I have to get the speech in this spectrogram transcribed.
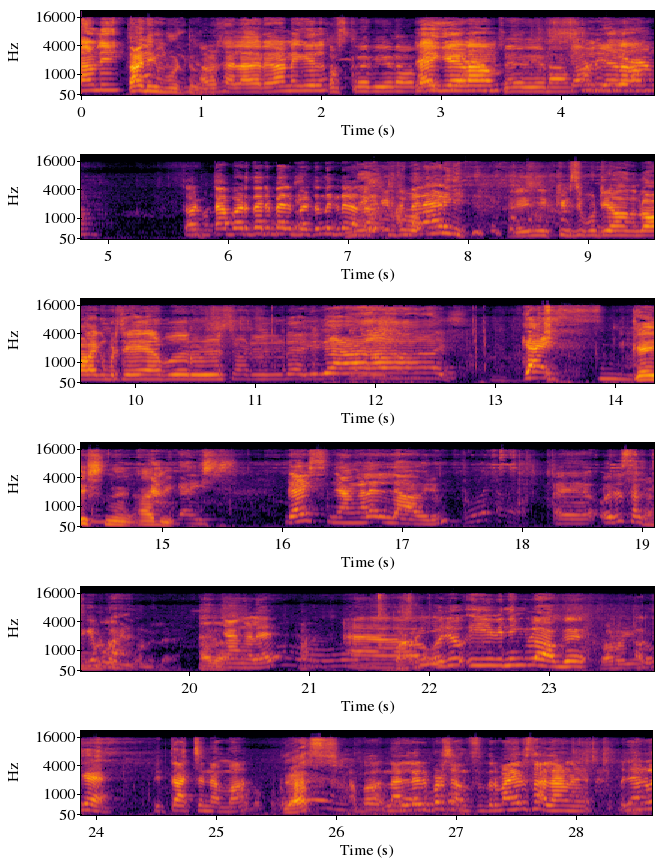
Family. തടിയും പൊട്ടും. നമ്മുടെ ചാനൽ കാണണമെങ്കിൽ സബ്സ്ക്രൈബ് ചെയ്യണം. ലൈക്ക് ചെയ്യണം. ഷെയർ ചെയ്യണം. പൊട്ടിയാണെന്നുള്ള പിടിച്ച്. ഗൈസ് ആദി ഗൈസ് ഞങ്ങളെല്ലാവരും ഒരു സ്ഥലത്തേക്ക് പോവാണ്. ഞങ്ങൾ ഒരു ഈവനിങ് വ്ളോഗ് ഓക്കെ വിത്ത് അച്ഛനമ്മ. അപ്പൊ നല്ലൊരു പ്രശംസതമായ ഒരു സ്ഥലമാണ്. അപ്പൊ ഞങ്ങൾ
